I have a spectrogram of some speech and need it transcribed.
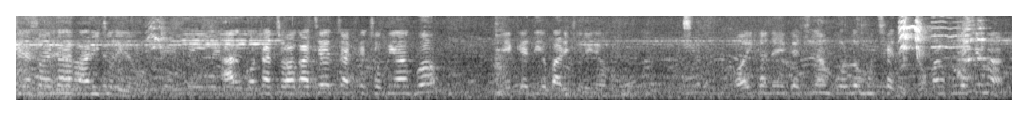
শেষ হয়ে গেলে বাড়ি চলে যাব। আর কটা চক আছে, চারটে ছবি আঁকবো, এঁকে দিয়ে বাড়ি চলে যাব। ওইখানে এঁকেছিলাম বলল মুছে দে। দোকান খুলেছে না দে।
